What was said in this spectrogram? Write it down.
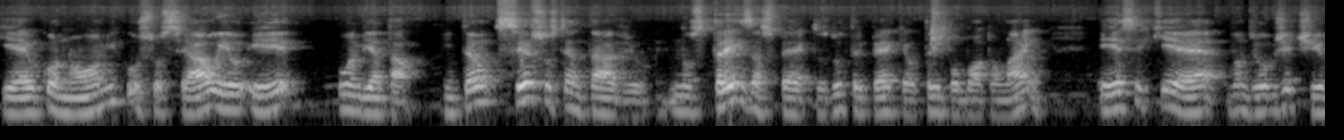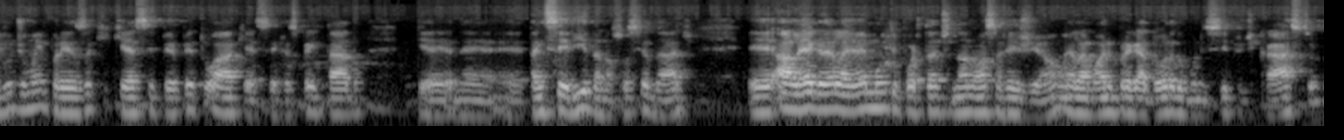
que é econômico, social e, e o ambiental. Então, ser sustentável nos três aspectos do tripé, que é o triple bottom line, esse que é, vamos dizer, o objetivo de uma empresa que quer se perpetuar, quer ser respeitada, que está né, é, tá inserida na sociedade. É, Alegre ela é muito importante na nossa região, ela é a maior empregadora do município de Castro,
